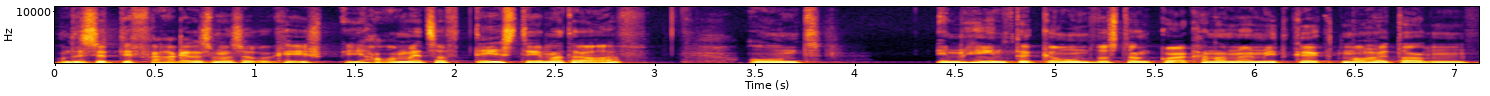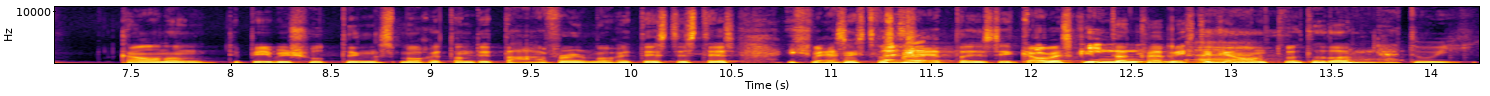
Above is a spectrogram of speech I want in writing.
Und das ist halt die Frage, dass man sagt, okay, ich, ich hau mir jetzt auf das Thema drauf und im Hintergrund, was dann gar keiner mehr mitkriegt, mache ich dann, keine Ahnung, die Babyshootings, mache ich dann die Tafel, mache ich das, das, das. Ich weiß nicht, was Also, gescheiter ist. Ich glaube, es gibt in- da keine richtige äh, Antwort, oder? Du, ich,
